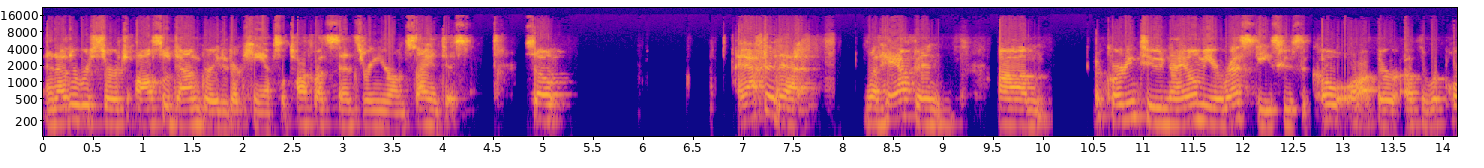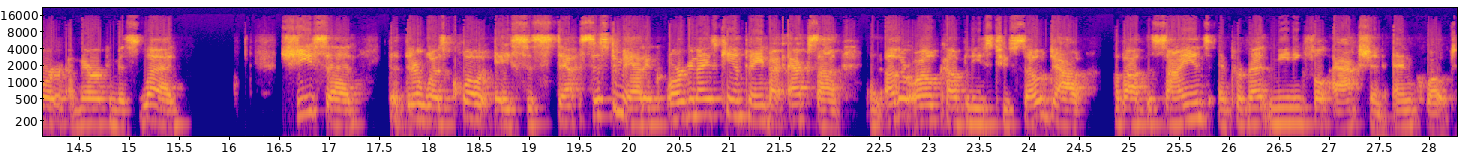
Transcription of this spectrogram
And other research also downgraded or canceled. Talk about censoring your own scientists. So after that, what happened, um, according to Naomi Oreskes, who's the co author of the report America Misled, she said that there was, quote, a systematic, organized campaign by Exxon and other oil companies to sow doubt about the science and prevent meaningful action, end quote.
